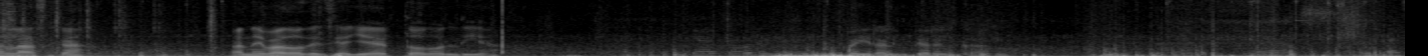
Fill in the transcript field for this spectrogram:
Alaska. Ha nevado desde ayer todo el día. Va a ir a limpiar el carro. es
